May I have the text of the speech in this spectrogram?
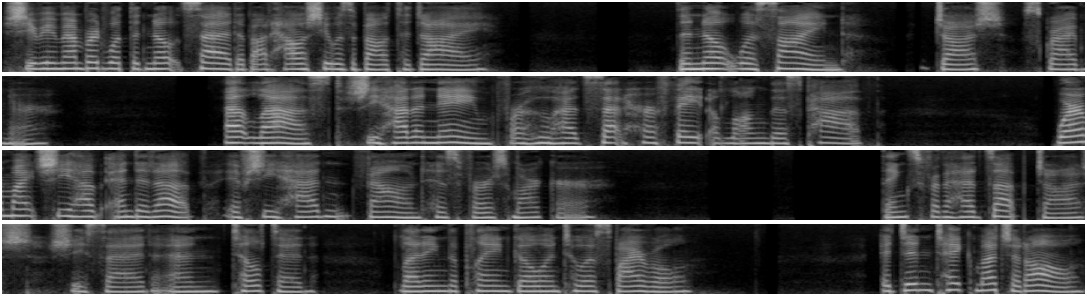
She remembered what the note said about how she was about to die. The note was signed Josh Scribner. At last, she had a name for who had set her fate along this path. Where might she have ended up if she hadn't found his first marker? Thanks for the heads up, Josh, she said, and tilted, letting the plane go into a spiral. It didn't take much at all.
